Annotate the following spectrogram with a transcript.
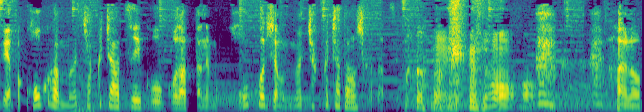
で、やっぱ高校がむちゃくちゃ熱い高校だったんで、もう高校時代もむちゃくちゃ楽しかったんですよ。うん。あの、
